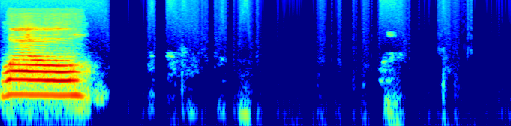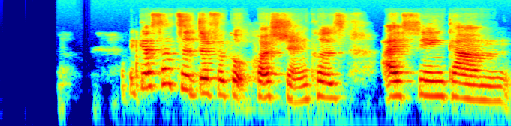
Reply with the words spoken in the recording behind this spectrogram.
Well, I guess that's a difficult question because I think um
